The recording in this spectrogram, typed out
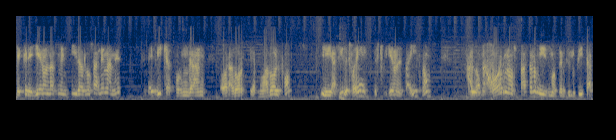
Le creyeron las mentiras los alemanes, eh, dichas por un gran orador llamó Adolfo, y así les fue, destruyeron el país, ¿no? A lo mejor nos pasa lo mismo, Sergio Lupita.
